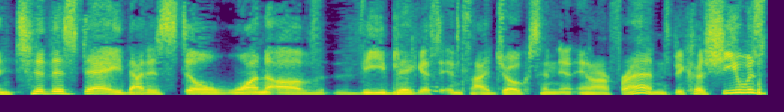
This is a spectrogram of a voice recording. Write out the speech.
And to this day, that is still one of the biggest inside jokes in, in our friends because she was,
